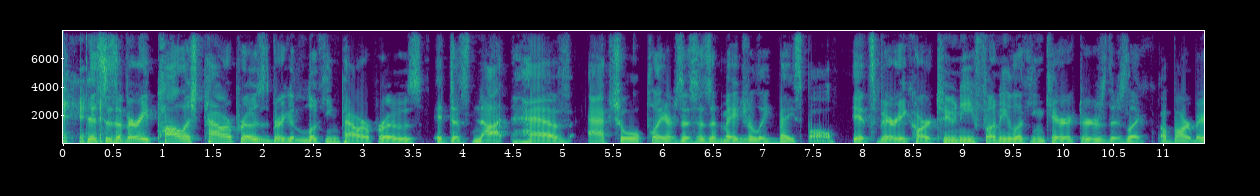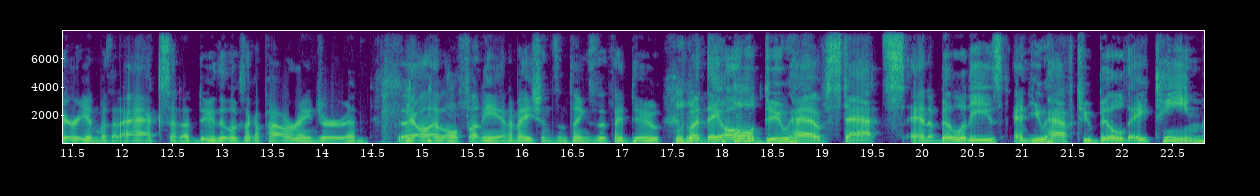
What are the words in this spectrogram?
this is a very polished Power Pros. It's very good looking Power Pros. It does not have actual players. This isn't Major League Baseball. It's very cartoony, funny looking characters. There's like a barbarian with an axe and a dude that looks like a Power Ranger, and they all have little funny animations and things that they do. But they all do have stats and abilities, and you have to build a team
